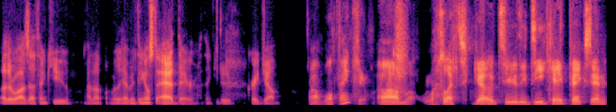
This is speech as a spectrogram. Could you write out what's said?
otherwise, I think you I don't really have anything else to add there. I think you did a great job. Oh well, thank you. Um, let's go to the DK picks, and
